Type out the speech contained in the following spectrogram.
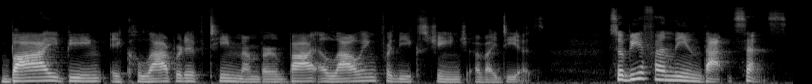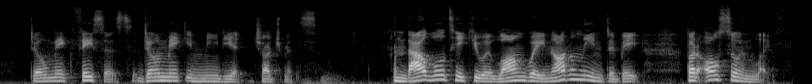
by being a collaborative team member, by allowing for the exchange of ideas. So be friendly in that sense. Don't make faces, don't make immediate judgments. And that will take you a long way, not only in debate, but also in life.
